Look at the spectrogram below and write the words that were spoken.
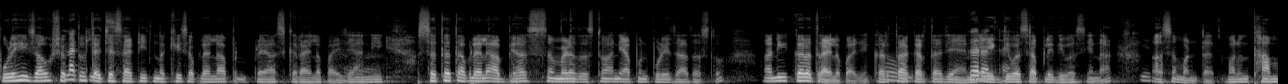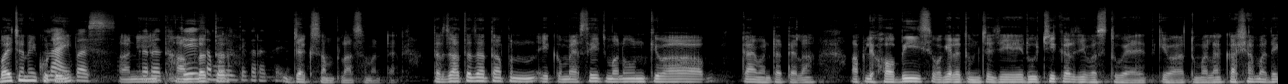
पुढेही जाऊ शकतो. त्याच्यासाठी नक्कीच आपल्याला प्र- प्रयास करायला पाहिजे आणि सतत आपल्याला अभ्यास मिळत असतो आणि आपण पुढे जात असतो आणि करत राहिलं पाहिजे करता हो. करता जे आहे ना, करत एक. दिवस आपले दिवस येणार असं म्हणतात म्हणून थांबायचं नाही कुठे. आणि करत- थांबलं तर ते करत. जग संपलं असं म्हणतात तर जाता जाता आपण एक मेसेज म्हणून किंवा काय म्हणतात त्याला आपले हॉबीज वगैरे तुमचे जे रुचिकर जे वस्तू आहेत किंवा तुम्हाला कशामध्ये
